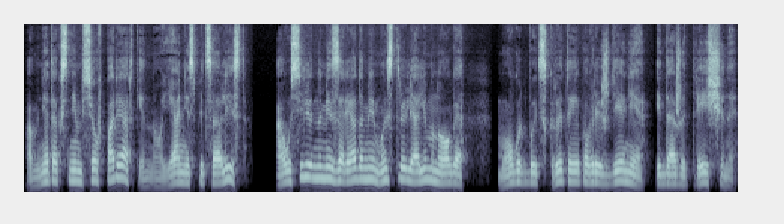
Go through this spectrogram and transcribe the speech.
По мне так с ним все в порядке, но я не специалист. А усиленными зарядами мы стреляли много. Могут быть скрытые повреждения и даже трещины.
